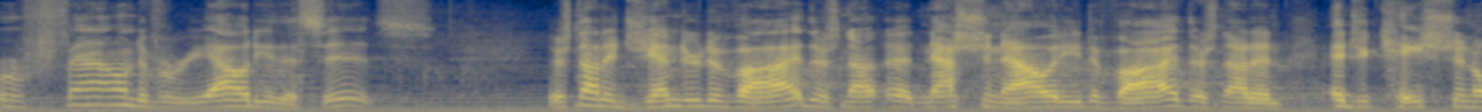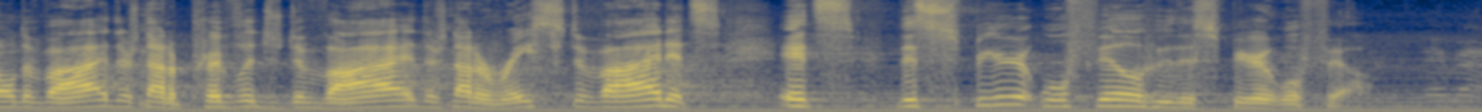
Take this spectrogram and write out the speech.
profound of a reality this is. There's not a gender divide, there's not a nationality divide, there's not an educational divide, there's not a privilege divide, there's not a race divide. It's, it's the Spirit will fill who the Spirit will fill. Amen.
